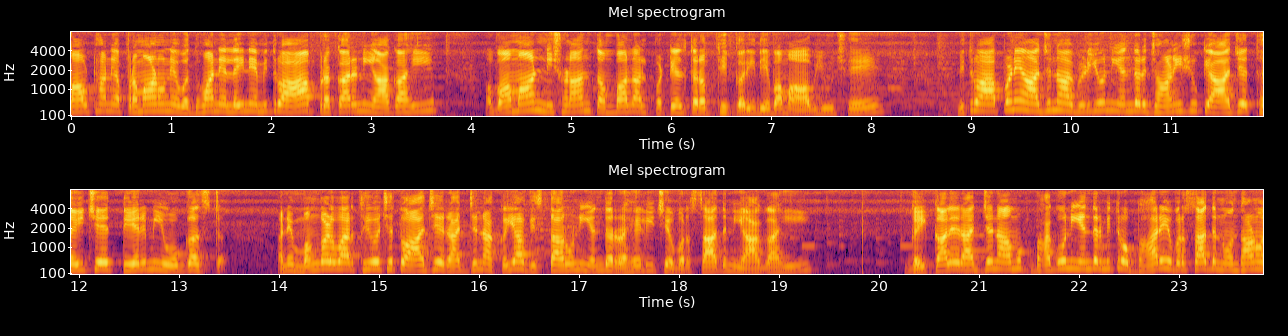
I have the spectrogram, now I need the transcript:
માવઠાના પ્રમાણોને વધવાને લઈને મિત્રો આ પ્રકારની આગાહી હવામાન નિષ્ણાંત અંબાલાલ પટેલ તરફથી કરી દેવામાં આવ્યું છે. મિત્રો, આપણે આજના વિડીયોની અંદર જાણીશું કે આજે થઈ છે તેરમી ઓગસ્ટ. અને મંગળવાર થયો છે તો આજે રાજ્યના કયા વિસ્તારોની અંદર રહેલી છે વરસાદની આગાહી? ગઈકાલે રાજ્યના અમુક ભાગોની અંદર મિત્રો ભારે વરસાદ નોંધાણો,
